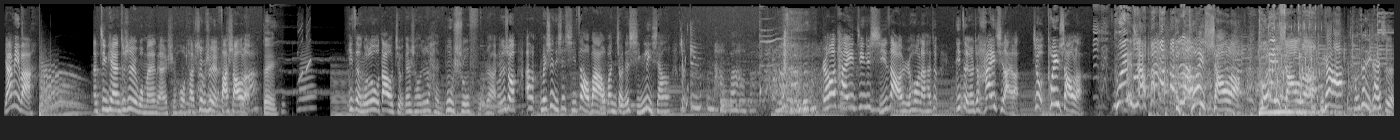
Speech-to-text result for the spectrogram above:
亚米吧。那今天就是我们回来的时候，他是不是发烧了？对。一整个路到酒店的时候就是很不舒服，是吧？我就说啊，没事，你先洗澡吧，我帮你找你的行李箱。他说嗯嗯，好吧好吧。然后他一进去洗澡的时候呢，他就一整个就嗨起来了，就退烧了，退烧，退烧了，退烧了。你看啊，从这里开始，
